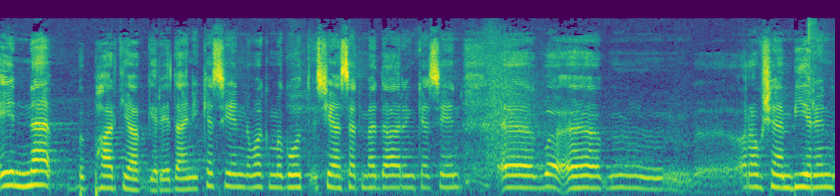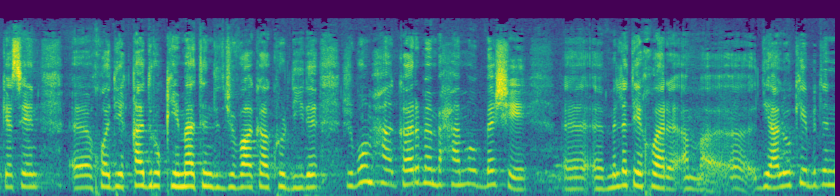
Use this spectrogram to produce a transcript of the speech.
ئێ نە پارتیا گرێدانی کەسێن وەک مەگۆت سیاست مەدارن کەسێن ڕەوشان بیرن کەسێن خۆدی قەدر و قیمەتن جڤاکە کوردی دێ ژ بۆم کار بن بە هەموو بەشێ ملەتی خوارە ئەم دیالۆکی بدن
